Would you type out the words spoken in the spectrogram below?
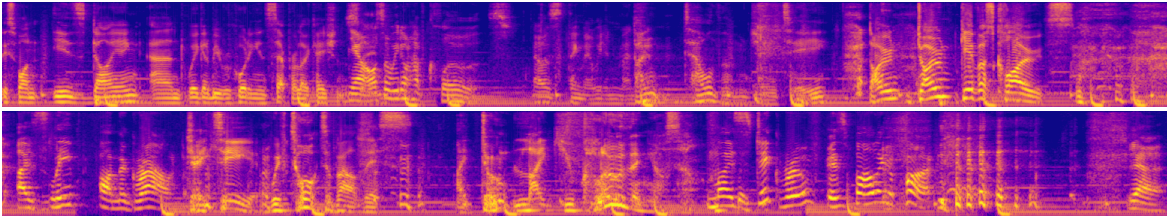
This one is dying, and we're going to be recording in separate locations. Yeah, soon. also, we don't have clothes. That was the thing that we didn't mention. Don't tell them, JT. don't don't give us clothes. I sleep on the ground. JT, we've talked about this. I don't like you clothing yourself. My stick roof is falling apart. yeah.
